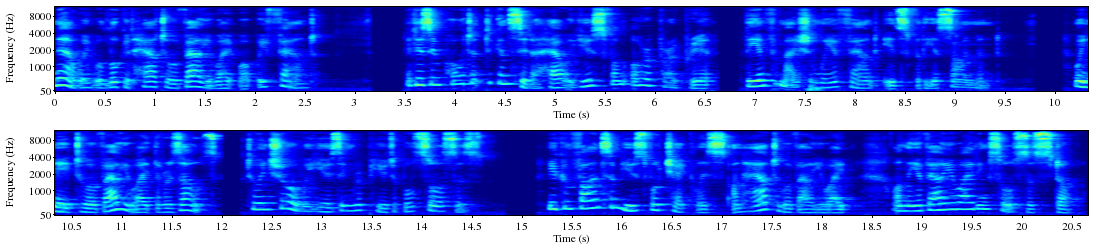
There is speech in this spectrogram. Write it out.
Now we will look at how to evaluate what we've found. It is important to consider how useful or appropriate the information we have found is for the assignment. We need to evaluate the results to ensure we're using reputable sources. You can find some useful checklists on how to evaluate on the Evaluating Sources stop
